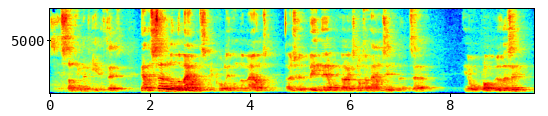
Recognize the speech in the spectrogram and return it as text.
It's something that he says. Now, the Sermon on the Mount, we call it on the Mount, those who have been there will know it's not a mountain, but uh, in all probability,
